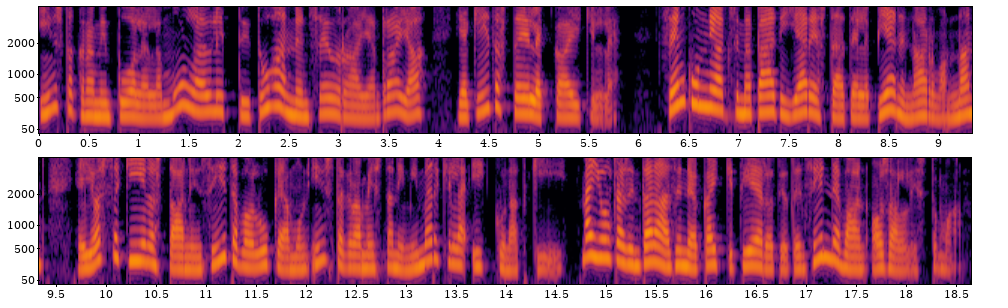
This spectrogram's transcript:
Instagramin puolella mulla ylittyi tuhannen seuraajan raja ja kiitos teille kaikille. Sen kunniaksi mä päätin järjestää teille pienen arvonnan, ja jos se kiinnostaa, niin siitä voi lukea mun Instagramista nimimerkillä ikkunat kii. Mä julkaisin tänään sinne jo kaikki tiedot, joten sinne vaan osallistumaan.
